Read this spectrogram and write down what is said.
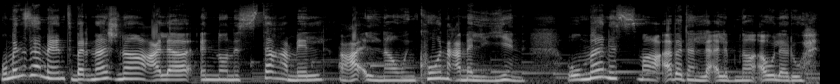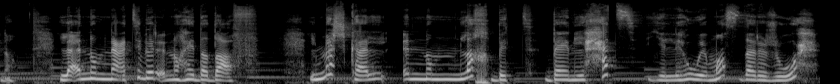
ومن زمان تبرنجنا على إنه نستعمل عقلنا ونكون عمليين وما نسمع ابدا لقلبنا أو لروحنا لأنه منعتبر إنه هيدا ضعف. المشكل إنه منلخبط بين الحدس يلي هو مصدر الروح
